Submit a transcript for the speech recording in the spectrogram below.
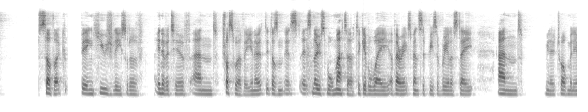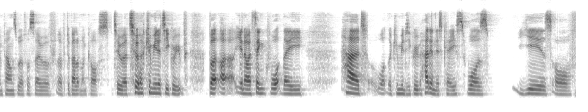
Southwark being hugely sort of innovative and trustworthy. You know, it, it doesn't it's it's no small matter to give away a very expensive piece of real estate and you know 12 million pounds worth or so of, of development costs to a to a community group but I, you know i think what they had what the community group had in this case was years of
